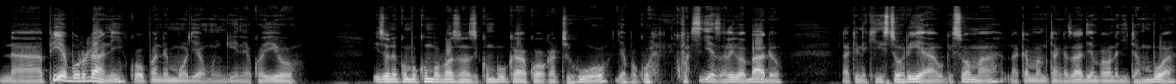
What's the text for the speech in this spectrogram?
na pia burudani kwa upande mmoja au mwingine. Kwa hiyo hizo ni kumbukumbu ambazo kumbu nazikumbuka kwa wakati huo, japokuwa kwa sijazaliwa bado, lakini kihistoria ukisoma na kama mtangazaji ambao unajitambua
